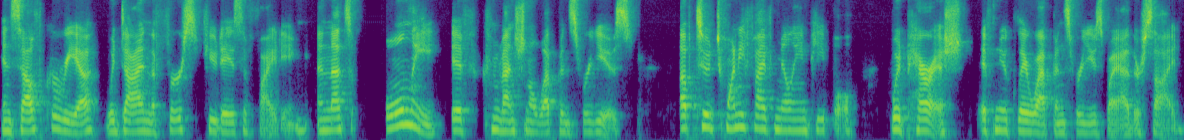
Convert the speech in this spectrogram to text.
in South Korea would die in the first few days of fighting. And that's only if conventional weapons were used. Up to 25 million people would perish if nuclear weapons were used by either side.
